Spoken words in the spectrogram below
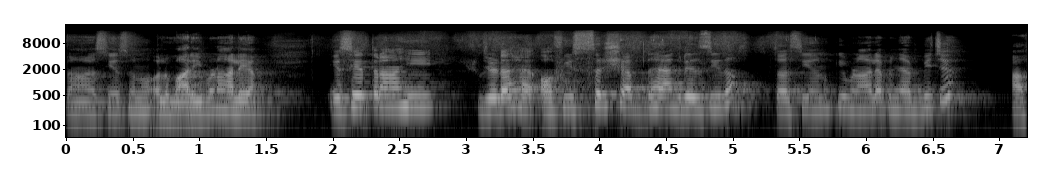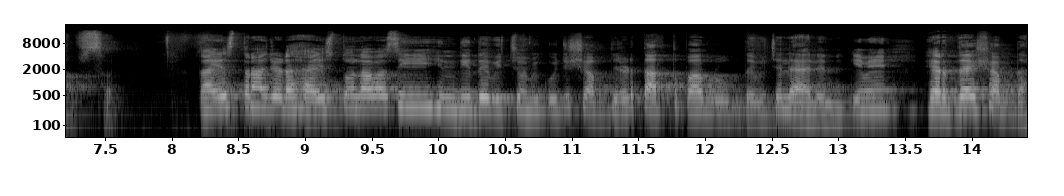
ਤਾਂ ਅਸੀਂ ਇਸ ਨੂੰ ਅਲਮਾਰੀ ਬਣਾ ਲਿਆ। ਇਸੇ ਤਰ੍ਹਾਂ ਹੀ ਜਿਹੜਾ ਹੈ ਆਫੀਸਰ ਸ਼ਬਦ ਹੈ ਅੰਗਰੇਜ਼ੀ ਦਾ, ਤਾਂ ਅਸੀਂ ਉਹਨੂੰ ਕੀ ਬਣਾ ਲਿਆ ਪੰਜਾਬੀ ਚ? ਅਫਸਰ। ਤਾਂ ਇਸ ਤਰ੍ਹਾਂ ਜਿਹੜਾ ਹੈ, ਇਸ ਤੋਂ ਇਲਾਵਾ ਅਸੀਂ ਹਿੰਦੀ ਦੇ ਵਿੱਚੋਂ ਵੀ ਕੁਝ ਸ਼ਬਦ ਜਿਹੜੇ ਤੱਤ ਭਾਵ ਰੂਪ ਦੇ ਵਿੱਚ ਲੈ ਲੈਣੇ ਕਿਵੇਂ? ਹਿਰਦੈ ਸ਼ਬਦ ਆ।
